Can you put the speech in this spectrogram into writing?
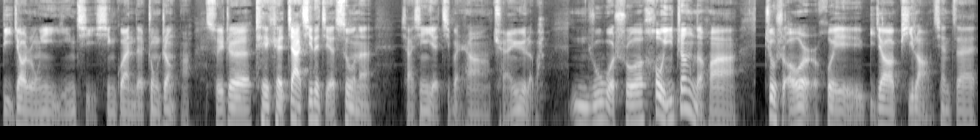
比较容易引起新冠的重症啊。随着这个假期的结束呢，小新也基本上痊愈了吧。嗯，如果说后遗症的话。就是偶尔会比较疲劳，现在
